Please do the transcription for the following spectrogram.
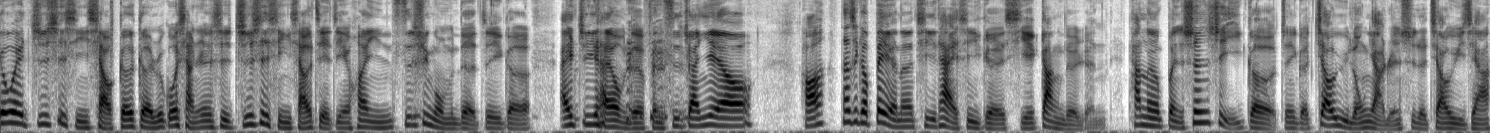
各位知识型小哥哥，如果想认识知识型小姐姐，欢迎私讯我们的这个 IG，还有我们的粉丝专业哦。好，那这个贝尔呢，其实他也是一个斜杠的人，他呢本身是一个这个教育聋哑人士的教育家，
